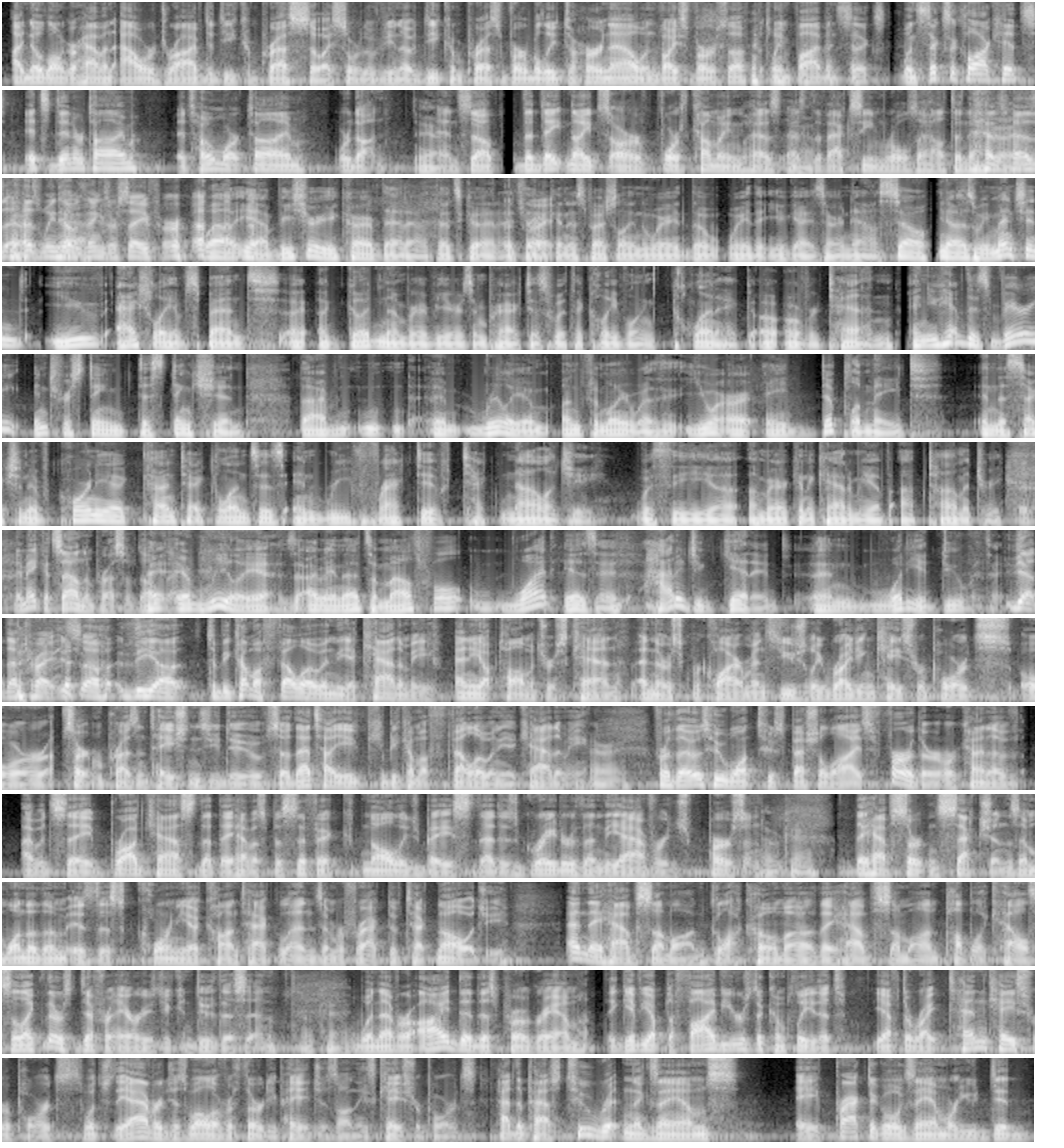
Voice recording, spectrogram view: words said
I no longer have an hour drive to decompress, so I sort of, you know, decompress verbally to her now and vice versa between five and six. When six o'clock hits, it's dinner time, it's homework time, we're done. Yeah. And so the date nights are forthcoming as, as the vaccine rolls out and as, as, good. as we know Yeah. things are safer. well, yeah, be sure you carve that out. That's good, I think, right. and especially in the way the way that you guys are now. So, you know, as we mentioned, you actually have spent a, a good number of years in practice with the Cleveland Clinic, o- over ten, and you have this very interesting distinction that I've n- really am unfamiliar with. You are a diplomate in the section of cornea, contact lenses, and refractive technology with the uh, American Academy of Optometry. they make it sound impressive, don't they? it really is. I mean, that's a mouthful. What is it? How did you get it? And what do you do with it? Yeah, that's right. So the uh, to become a fellow in the academy, any optometrist can, and there's requirements, usually writing case reports or certain presentations you do. So that's how you can become a fellow in the academy. All right. For those who want to specialize further or kind of I would say broadcast that they have a specific knowledge base that is greater than the average person Okay. they have certain sections, and one of them is this cornea contact lens and refractive technology. And they have some on glaucoma, they have some on public health. So, like, there's different areas you can do this in. Okay. Whenever I did this program, they give you up to five years to complete it. You have to write 10 case reports, which the average is well over 30 pages on these case reports. Had to pass two written exams, a practical exam where you did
